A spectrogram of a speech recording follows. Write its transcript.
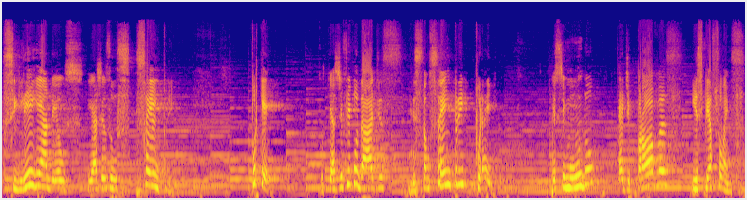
se liguem a Deus e a Jesus sempre. Por quê? Porque as dificuldades estão sempre por aí. Esse mundo é de provas e expiações.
